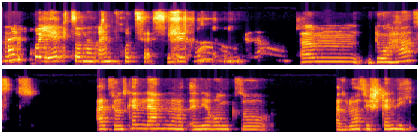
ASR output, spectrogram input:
Kein Projekt, sondern ein Prozess. Genau, genau. Ähm, du hast, als wir uns kennenlernten, hat Ernährung so, also du hast dich ständig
